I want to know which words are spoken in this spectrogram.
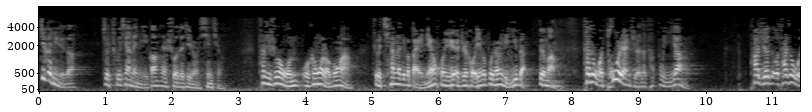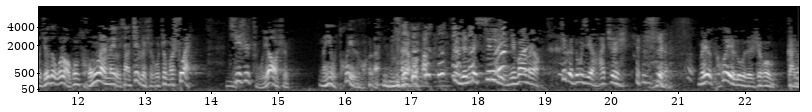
这个女的就出现了你刚才说的这种心情。她就说：“我们我跟我老公啊，这个签了这个百年婚约之后，因为不能离的，对吗？”她说：“我突然觉得他不一样了。她觉得，她说我觉得我老公从来没有像这个时候这么帅。其实主要是。”没有退路了，你知道吗？这人的心理，你发现没有？这个东西还确实是没有退路的时候，感觉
